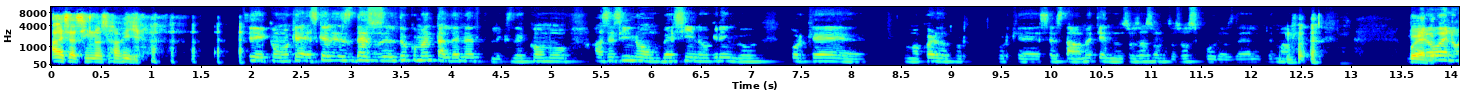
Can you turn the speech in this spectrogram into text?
ah esa sí no sabía. Sí, como que es que es de eso es el documental de Netflix, de cómo asesinó a un vecino gringo porque no me acuerdo, por, porque se estaba metiendo en sus asuntos oscuros de, de Bueno, bueno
